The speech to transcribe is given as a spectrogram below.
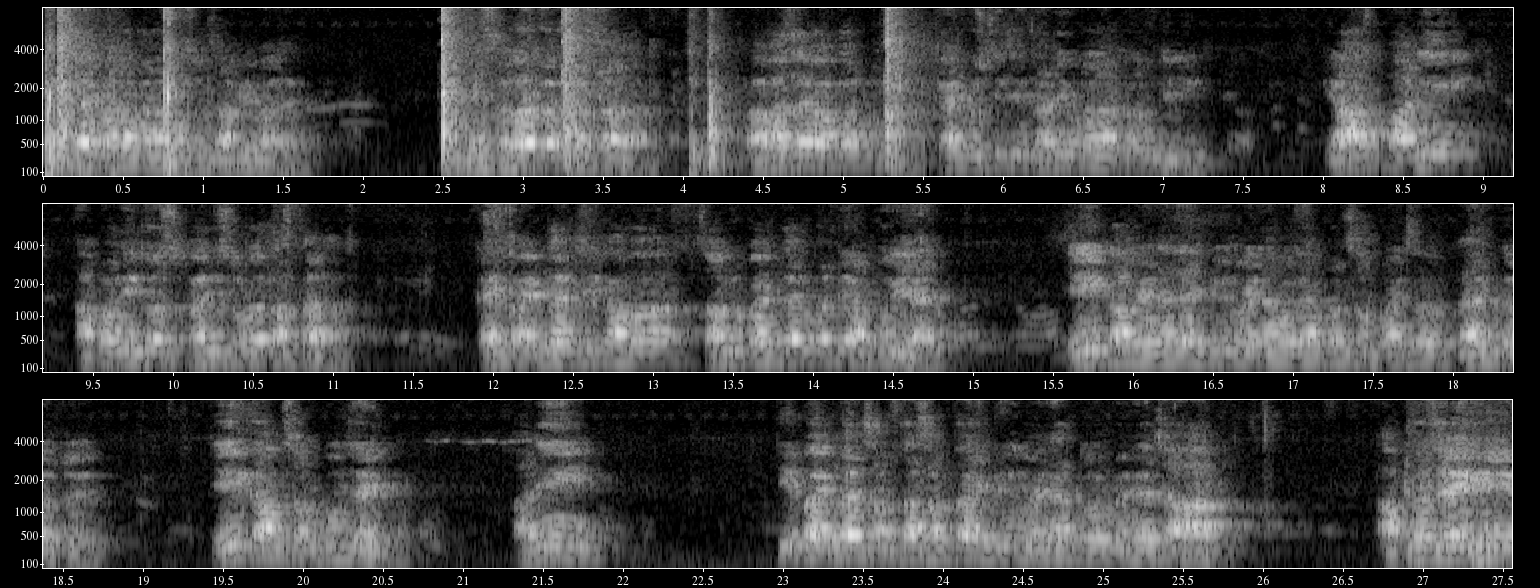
याचाही मला मनापासून अभिमान आहे. हे सगळं करत असताना बाबासाहेब आपण काही गोष्टीची जाणीव मला करून दिली. की आज पाणी आपण इथं खाली सोडत असताना काही पाईपलाईनची कामं चालू पाईपलाईन मध्ये अपुरी आहेत. ते काम येणाऱ्या एकवीस महिन्यामध्ये आपण संपवायचं प्लॅन करतोय. तेही काम संपून जाईल. आणि ती पाईपलाईन संपता संपता एकवीस महिन्यात दोन महिन्याच्या आत आपलं जे हे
